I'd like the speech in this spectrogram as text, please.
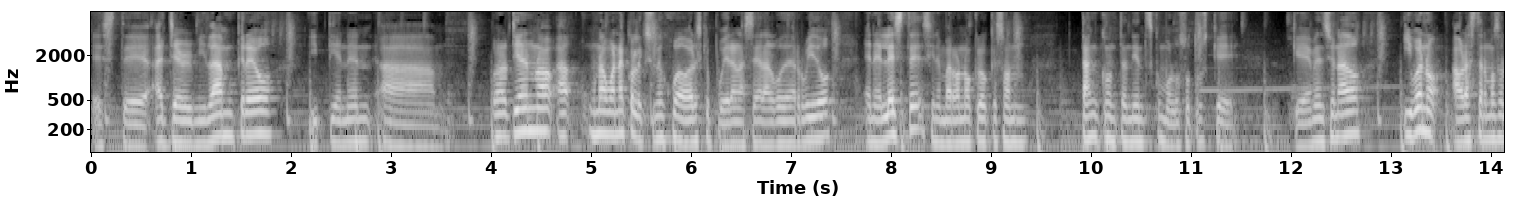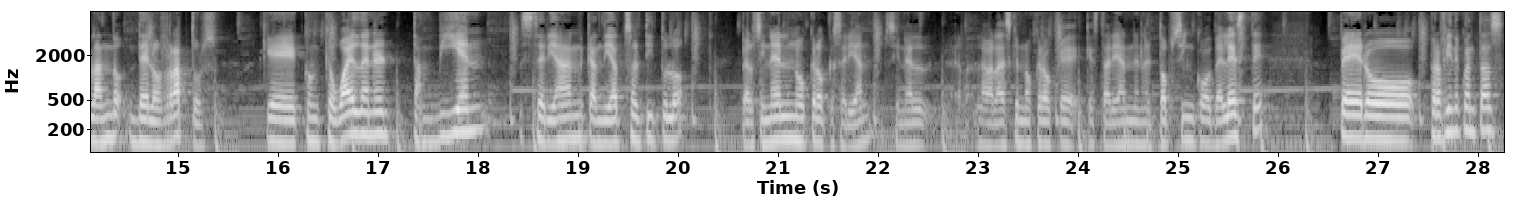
este, a Jeremy Lamb, creo, y tienen. Bueno, tienen una, buena colección de jugadores que pudieran hacer algo de ruido en el este, sin embargo no creo que son tan contendientes como los otros que, que he mencionado. Y bueno, ahora estaremos hablando de los Raptors, que con Kawhi Leonard también serían candidatos al título, pero sin él no creo que serían. Sin él, la verdad es que no creo que, que estarían en el top 5 del este. Pero, pero a fin de cuentas,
